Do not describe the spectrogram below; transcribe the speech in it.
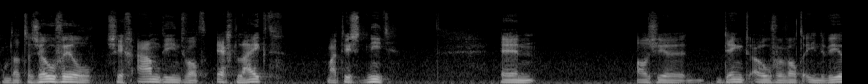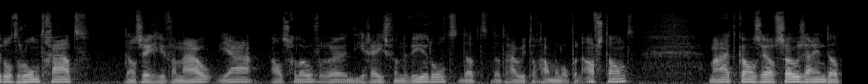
Omdat er zoveel zich aandient wat echt lijkt, maar het is het niet. En als je denkt over wat in de wereld rondgaat, dan zeg je van nou ja, als gelovige die geest van de wereld, dat, dat hou je toch allemaal op een afstand. Maar het kan zelfs zo zijn dat,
